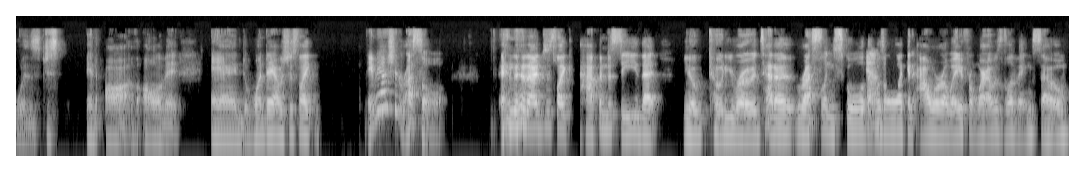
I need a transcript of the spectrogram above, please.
was just in awe of all of it. And one day I was just like, maybe I should wrestle. And then I just like happened to see that, you know, Cody Rhodes had a wrestling school that Yeah. was only like an hour away from where I was living. So,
